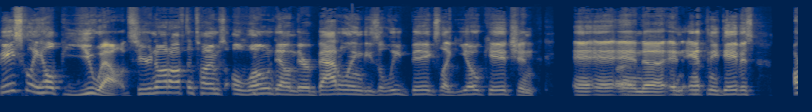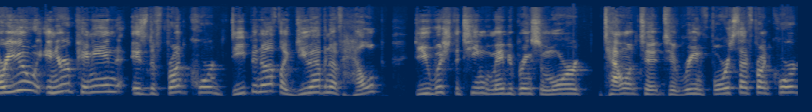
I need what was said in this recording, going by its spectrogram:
basically help you out, so you're not oftentimes alone down there battling these elite bigs like Jokic and and and, uh, and Anthony Davis. Are you, in your opinion, is the front court deep enough? Like, do you have enough help? Do you wish the team would maybe bring some more talent to, to reinforce that front court?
